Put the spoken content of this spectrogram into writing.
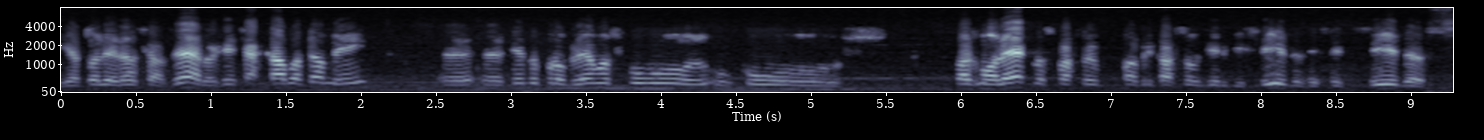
e a tolerância zero, a gente acaba também eh, tendo problemas com, o, com os com as moléculas para fabricação de herbicidas, inseticidas,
